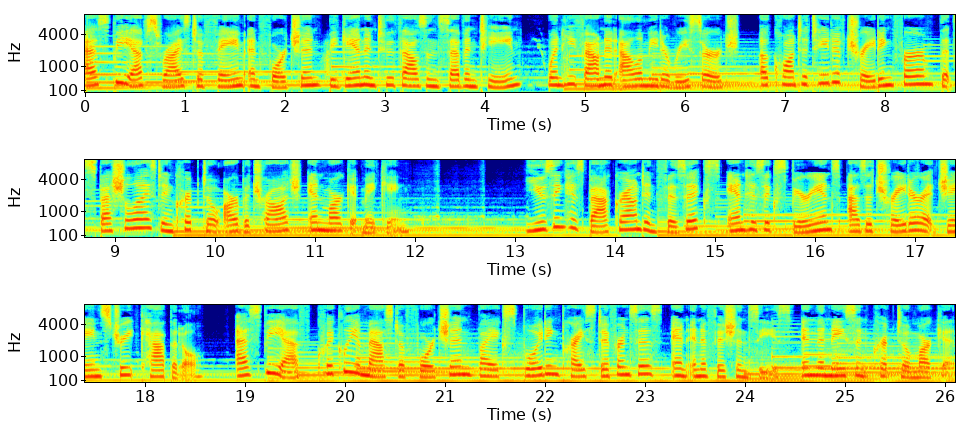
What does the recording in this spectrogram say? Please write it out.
SBF's rise to fame and fortune began in 2017 when he founded Alameda Research, a quantitative trading firm that specialized in crypto arbitrage and market making. Using his background in physics and his experience as a trader at Jane Street Capital, SBF quickly amassed a fortune by exploiting price differences and inefficiencies in the nascent crypto market.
